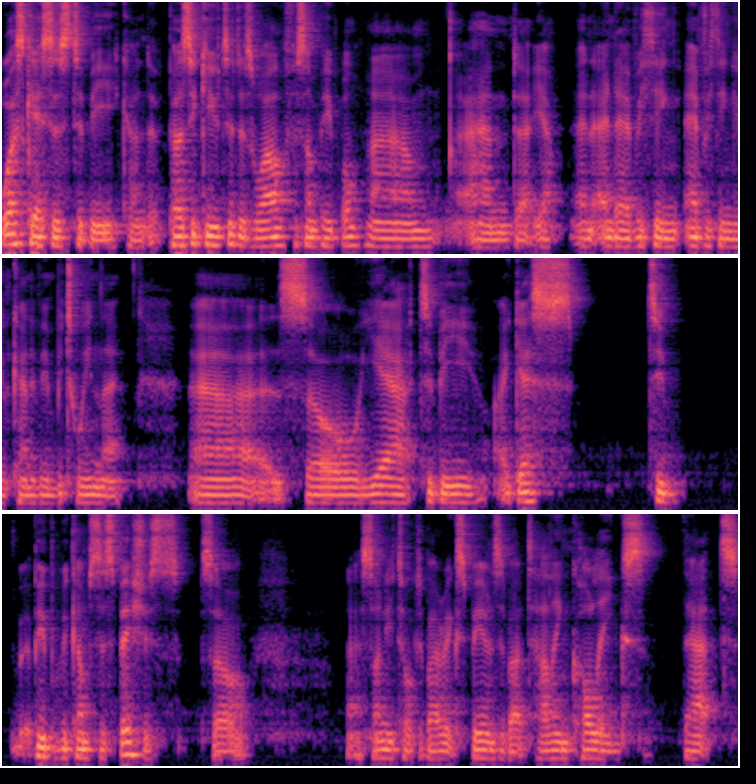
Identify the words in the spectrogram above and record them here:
worst cases to be kind of persecuted as well for some people um, and uh, yeah and, and everything everything you're kind of in between there. Uh, so yeah to be i guess to people become suspicious. So uh, talked about her experience about telling colleagues that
